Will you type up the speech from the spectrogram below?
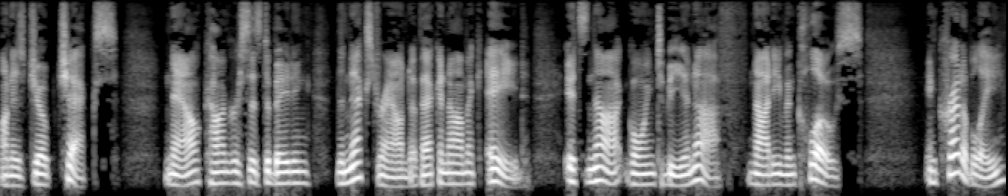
on his joke checks. Now, Congress is debating the next round of economic aid. It's not going to be enough, not even close. Incredibly,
